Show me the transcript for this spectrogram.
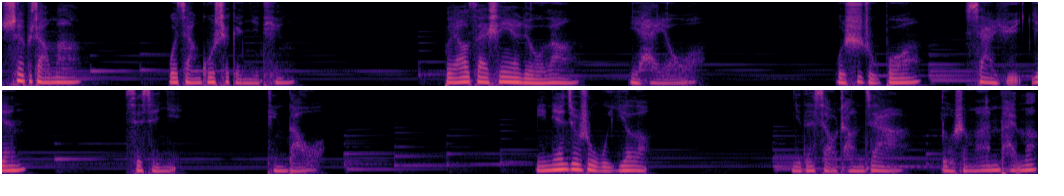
睡不着吗？我讲故事给你听。不要在深夜流浪，你还有我。我是主播夏雨嫣，谢谢你听到我。明天就是五一了，你的小长假有什么安排吗？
